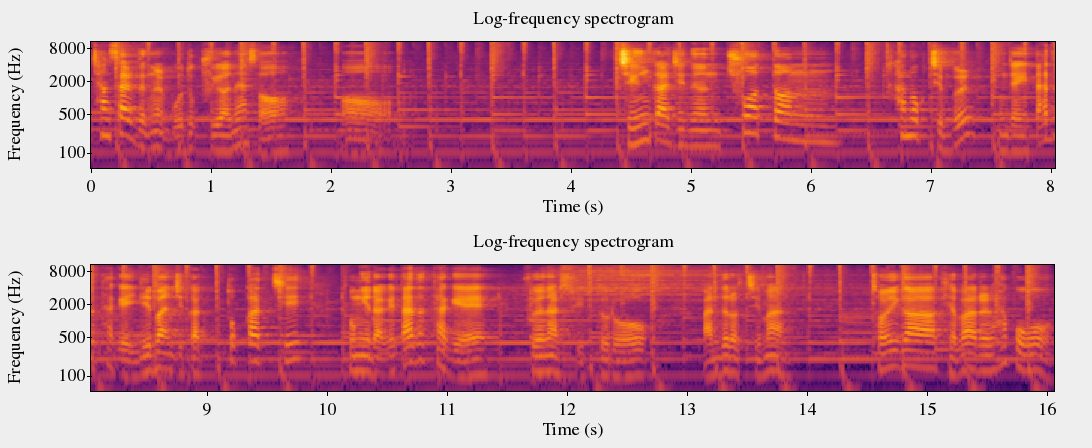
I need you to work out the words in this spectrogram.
창살 등을 모두 구현해서 어, 지금까지는 추웠던 한옥집을 굉장히 따뜻하게 일반 집과 똑같이 동일하게 따뜻하게 구현할 수 있도록 만들었지만 저희가 개발을 하고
